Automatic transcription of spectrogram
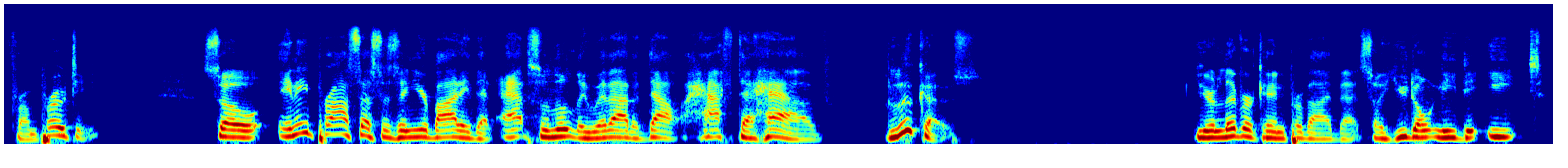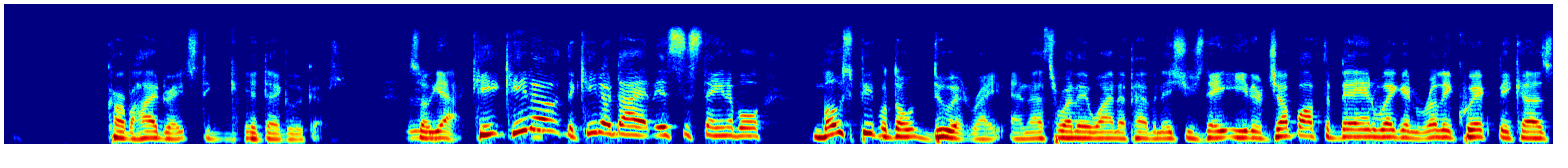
from protein. So, any processes in your body that absolutely, without a doubt, have to have glucose, your liver can provide that. So, you don't need to eat carbohydrates to get that glucose. So, Mm. yeah, keto, the keto diet is sustainable most people don't do it right and that's where they wind up having issues they either jump off the bandwagon really quick because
